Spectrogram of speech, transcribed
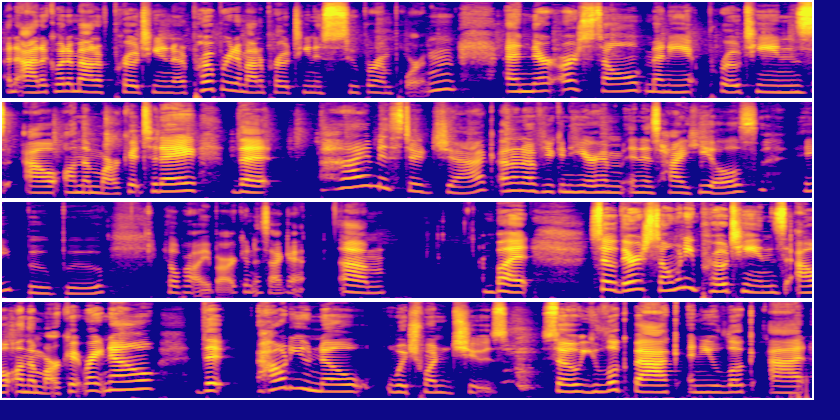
an adequate amount of protein an appropriate amount of protein is super important. And there are so many proteins out on the market today that hi mr jack. I don't know if you can hear him in his high heels. Hey boo boo. He'll probably bark in a second. Um But so there's so many proteins out on the market right now that how do you know which one to choose? So you look back and you look at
